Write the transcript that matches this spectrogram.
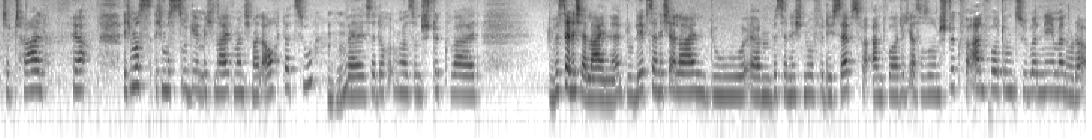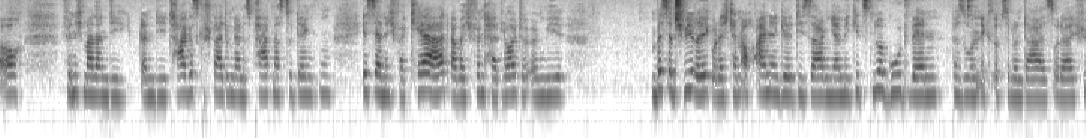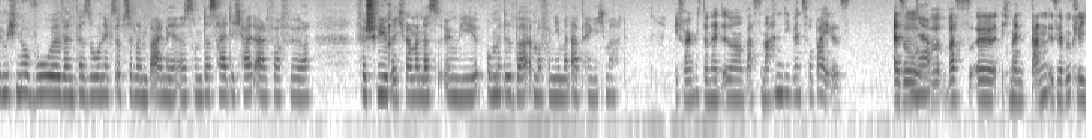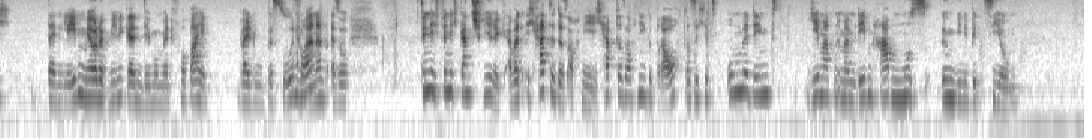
Total, ja. Ich muss, ich muss zugeben, ich neige manchmal auch dazu, mhm. weil es ja doch immer so ein Stück weit du bist ja nicht allein, ne? Du lebst ja nicht allein, du ähm, bist ja nicht nur für dich selbst verantwortlich. Also so ein Stück Verantwortung zu übernehmen oder auch finde ich mal an die, an die Tagesgestaltung deines Partners zu denken, ist ja nicht verkehrt, aber ich finde halt Leute irgendwie ein bisschen schwierig. Oder ich kenne auch einige, die sagen, ja, mir geht es nur gut, wenn Person XY da ist. Oder ich fühle mich nur wohl, wenn Person XY bei mir ist. Und das halte ich halt einfach für, für schwierig, wenn man das irgendwie unmittelbar immer von jemand abhängig macht. Ich frage mich dann halt immer, was machen die, wenn es vorbei ist? Also ja. was, äh, ich meine, dann ist ja wirklich dein Leben mehr oder weniger in dem Moment vorbei, weil du bist so in einem Voll. anderen, also Finde ich, find ich ganz schwierig. Aber ich hatte das auch nie. Ich habe das auch nie gebraucht, dass ich jetzt unbedingt jemanden in meinem Leben haben muss, irgendwie eine Beziehung.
